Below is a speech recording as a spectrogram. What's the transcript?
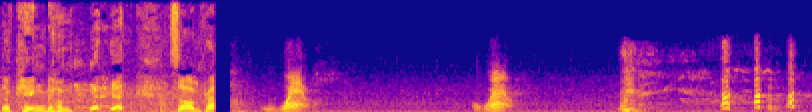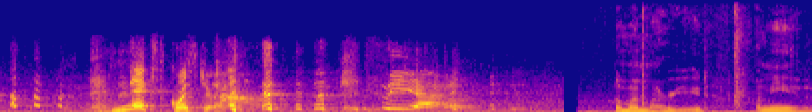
the kingdom. so I'm proud. Well. Well. Next question. See ya. Am I married? I mean,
